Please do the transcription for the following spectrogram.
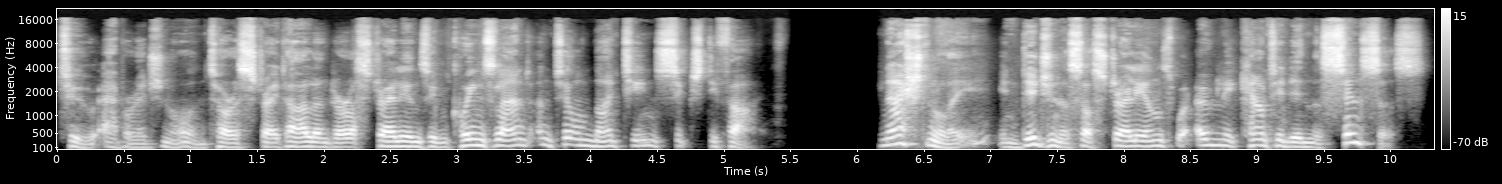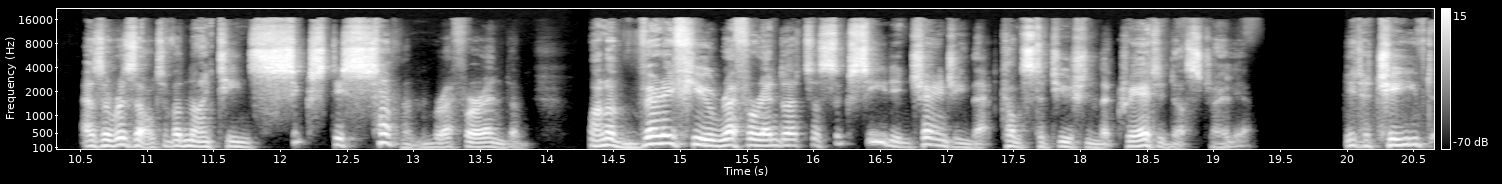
to Aboriginal and Torres Strait Islander Australians in Queensland until 1965. Nationally, Indigenous Australians were only counted in the census as a result of a 1967 referendum, one of very few referenda to succeed in changing that constitution that created Australia. It achieved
